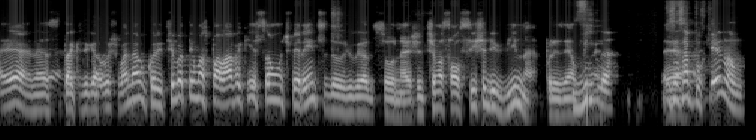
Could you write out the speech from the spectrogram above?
É, né? Sotaque de gaúcho. Mas não, Curitiba tem umas palavras que são diferentes do Rio Grande do Sul, né? A gente chama salsicha de vina, por exemplo. Vina. Né? É. Você sabe por quê, não?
